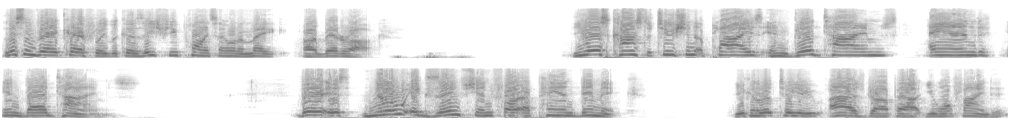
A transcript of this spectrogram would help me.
Listen very carefully because these few points I want to make are bedrock. The U.S. Constitution applies in good times and in bad times. There is no exemption for a pandemic. You can look till your eyes drop out, you won't find it.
